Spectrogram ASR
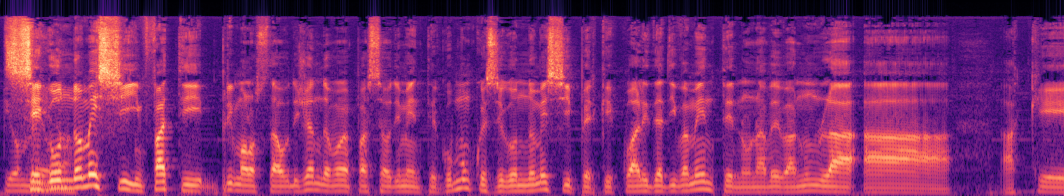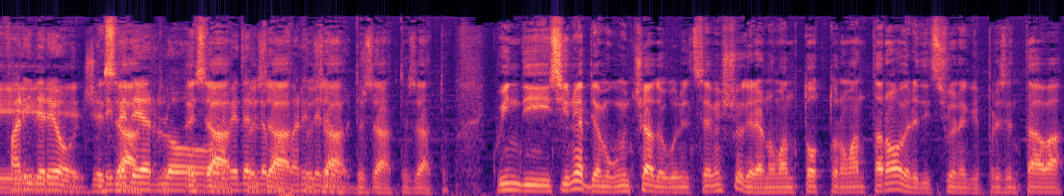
Secondo meno. me sì, infatti prima lo stavo dicendo, ma mi è passato di mente. Comunque secondo me sì, perché qualitativamente non aveva nulla a, a che... Fa ridere oggi, esatto, rivederlo- esatto, rivederlo esatto, esatto, esatto, esatto. Quindi sì, noi abbiamo cominciato con il Seven Show che era 98-99, l'edizione che presentava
